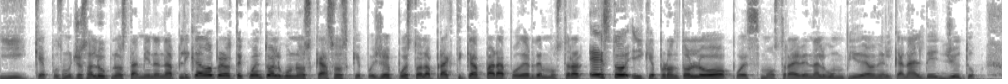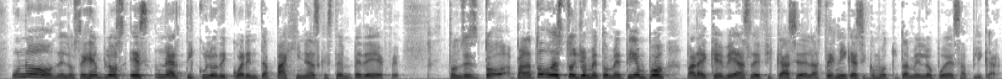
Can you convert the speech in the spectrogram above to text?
y que pues muchos alumnos también han aplicado, pero te cuento algunos casos que pues yo he puesto a la práctica para poder demostrar esto y que pronto lo pues mostraré en algún video en el canal de YouTube. Uno de los ejemplos es un artículo de 40 páginas que está en PDF. Entonces, para todo esto yo me tomé tiempo para que veas la eficacia de las técnicas y cómo tú también lo puedes aplicar.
